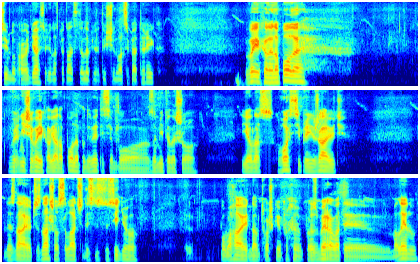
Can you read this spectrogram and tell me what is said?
Всім доброго дня. Сьогодні у нас 15 липня 2025 рік. Виїхали на поле. Верніше виїхав я на поле подивитися, бо замітили, що є у нас гості, приїжджають. Не знаю, чи з нашого села, чи десь з сусіднього. Помагають нам трошки пр- прозбирувати малину.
